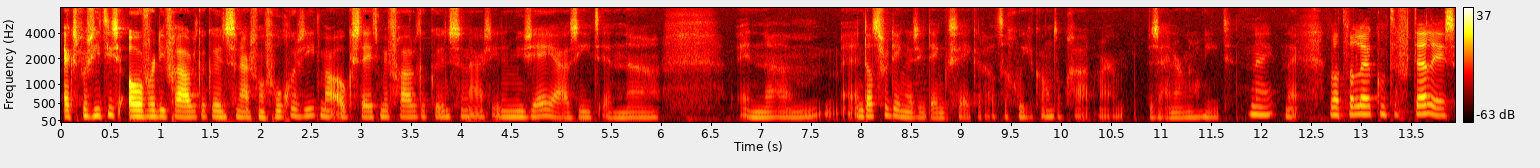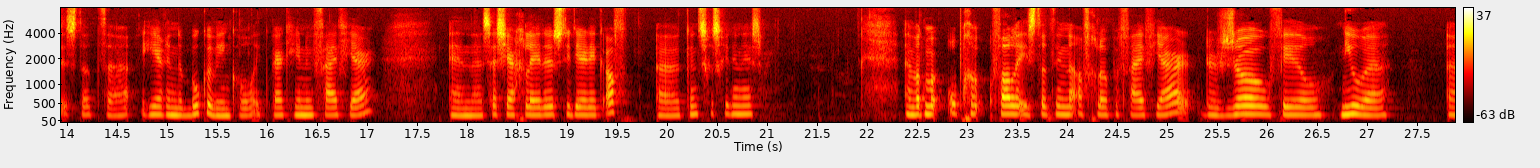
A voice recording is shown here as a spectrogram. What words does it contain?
exposities over die vrouwelijke kunstenaars van vroeger ziet, maar ook steeds meer vrouwelijke kunstenaars in de musea ziet. En, eh, en, ehm, en dat soort dingen. Dus ik denk zeker dat het de goede kant op gaat, maar we zijn er nog niet. Nee. Nee. Wat wel leuk om te vertellen is, is dat eh, hier in de boekenwinkel, ik werk hier nu vijf jaar. En eh, zes jaar geleden studeerde ik af kunstgeschiedenis. En wat me opgevallen is dat in de afgelopen vijf jaar er zoveel nieuwe eh,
